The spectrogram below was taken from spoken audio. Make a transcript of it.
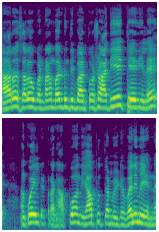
யாரோ செலவு பண்ணுறாங்க மறுபடியும் திருப்பி அடுத்த வருஷம் அதே தேதியில் அங்கே கோயில் கட்டுறாங்க. அப்போது அந்த யாப்பு தமிழுடைய வலிமை என்ன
